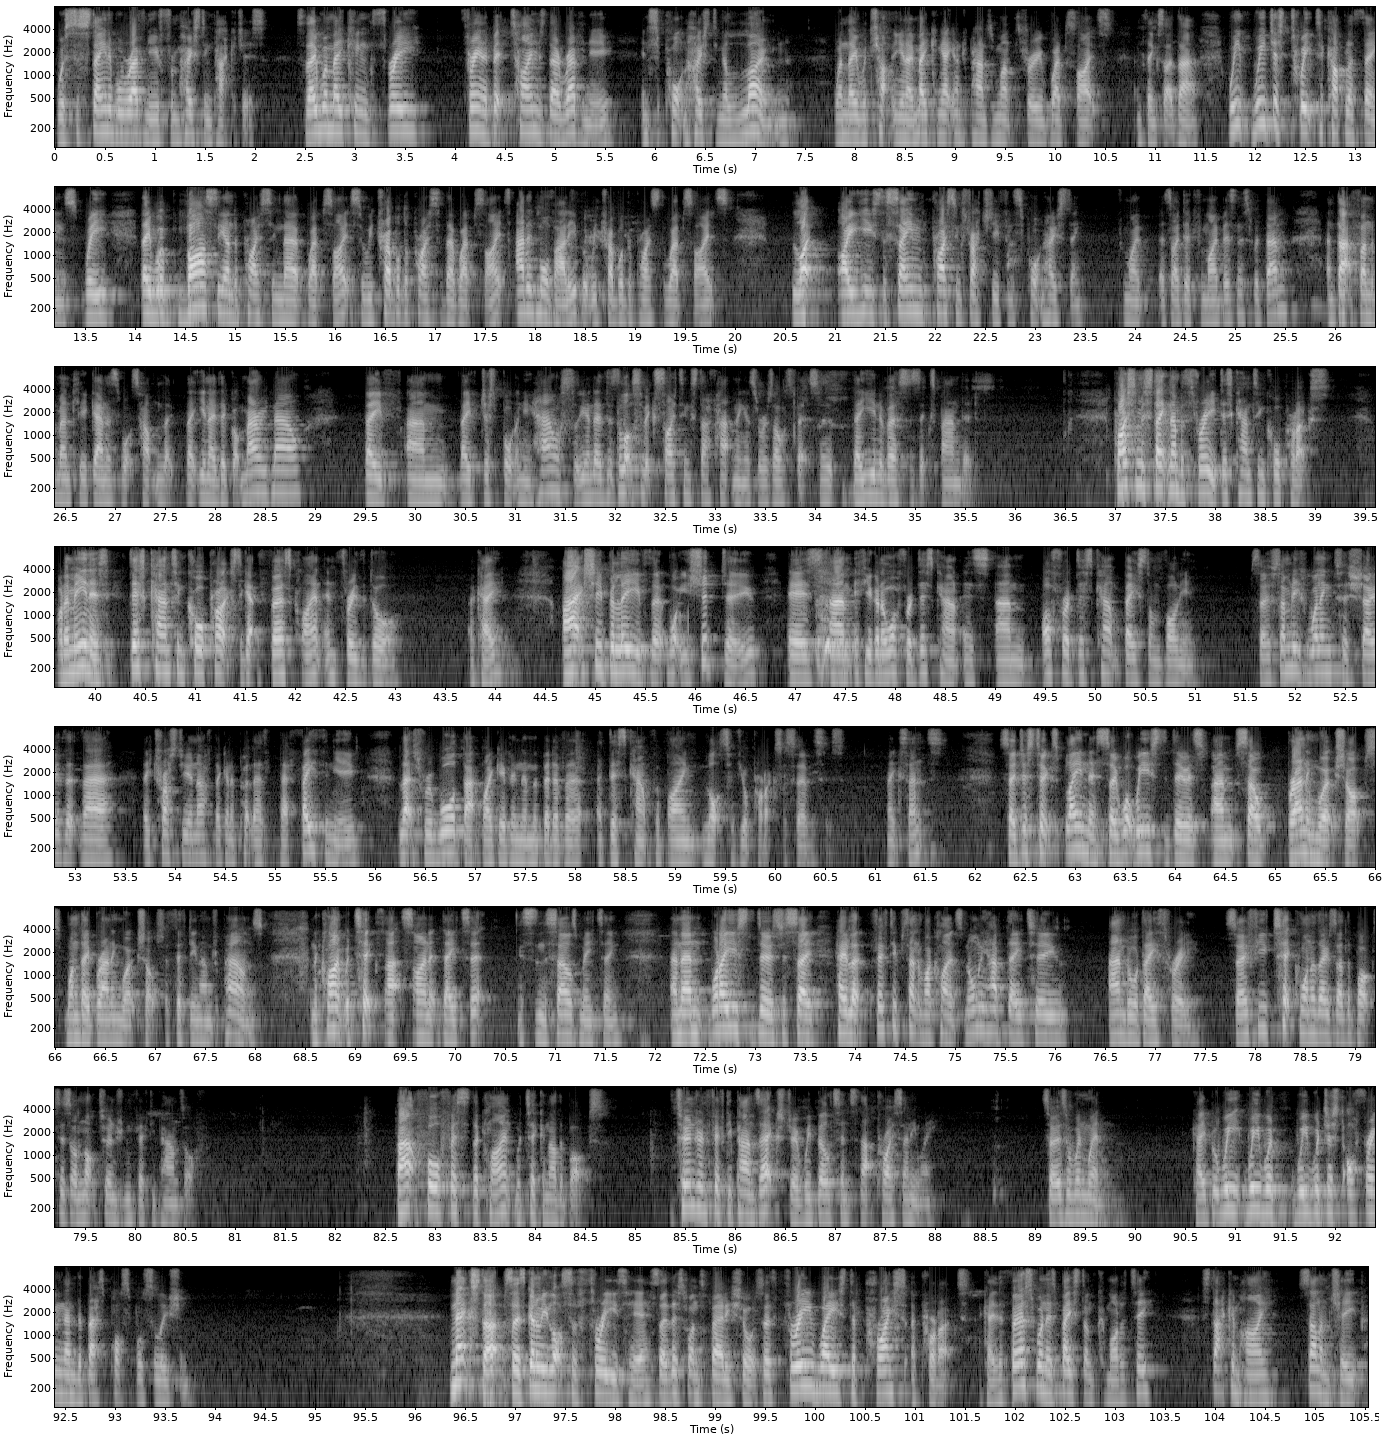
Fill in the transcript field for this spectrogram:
was sustainable revenue from hosting packages. So they were making three, three and a bit times their revenue in support and hosting alone when they were, you know, making 800 pounds a month through websites and things like that. We, we just tweaked a couple of things. We, they were vastly underpricing their websites, so we trebled the price of their websites, added more value, but we trebled the price of the websites. Like I used the same pricing strategy for the support and hosting my, as I did for my business with them, and that fundamentally again is what's helped them. That, you know they've got married now, they've um, they've just bought a new house. You know there's lots of exciting stuff happening as a result of it. So their universe has expanded. Pricing mistake number three: discounting core products. What I mean is discounting core products to get the first client in through the door. Okay? I actually believe that what you should do is, um, if you're going to offer a discount, is um, offer a discount based on volume. So if somebody's willing to show that they're, they trust you enough, they're going to put their, their faith in you, let's reward that by giving them a bit of a, a discount for buying lots of your products or services. Make sense? So just to explain this, so what we used to do is um, sell branding workshops, one-day branding workshops for £1,500. And the client would tick that, sign it, date it. This is in the sales meeting. And then what I used to do is just say, hey, look, 50% of our clients normally have day two and or day three. So if you tick one of those other boxes, I'll knock £250 off. About four-fifths of the client would tick another box. £250 extra we built into that price anyway. So it's a win-win. Okay, but we, we, would, we were just offering them the best possible solution. Next up, so there's going to be lots of threes here. So this one's fairly short. So three ways to price a product. Okay, the first one is based on commodity. Stack them high, sell them cheap.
